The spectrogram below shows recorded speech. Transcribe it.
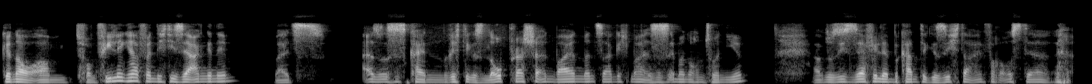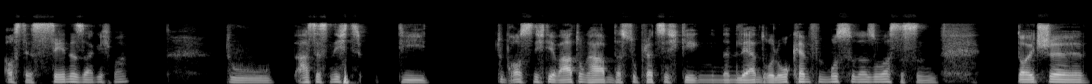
Genau, ähm, vom Feeling her finde ich die sehr angenehm, weil es, also es ist kein richtiges Low-Pressure-Environment, sage ich mal. Es ist immer noch ein Turnier. Aber du siehst sehr viele bekannte Gesichter einfach aus der, aus der Szene, sage ich mal. Du hast es nicht die, du brauchst nicht die Erwartung haben, dass du plötzlich gegen einen Leandro Lo kämpfen musst oder sowas. Das sind deutsche,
